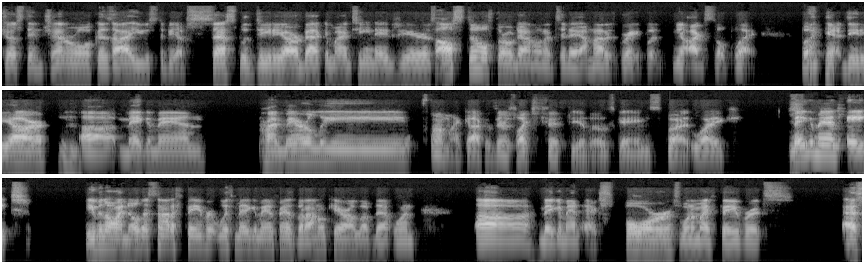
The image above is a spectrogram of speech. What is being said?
just in general because i used to be obsessed with ddr back in my teenage years. I'll still throw down on it today. I'm not as great but you know i can still play. But yeah ddr mm-hmm. uh mega man primarily oh my god because there's like 50 of those games but like mega man 8 even though I know that's not a favorite with Mega Man fans, but I don't care. I love that one. Uh, Mega Man X4 is one of my favorites. As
